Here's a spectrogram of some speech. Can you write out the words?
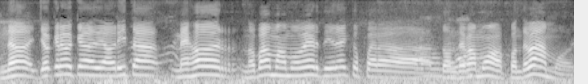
No, yo creo que de ahorita mejor nos vamos a mover directo para donde vamos, donde vamos.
